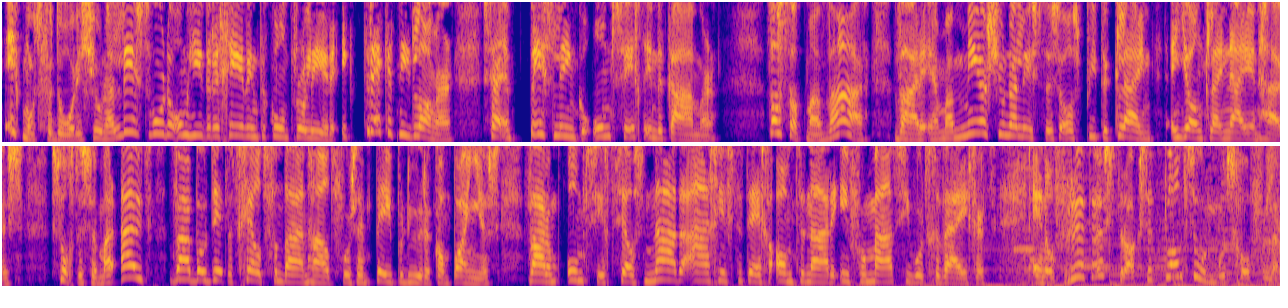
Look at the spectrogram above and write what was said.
Ik moet verdorie journalist worden om hier de regering te controleren. Ik trek het niet langer, zei een pislinke omzicht in de Kamer. Was dat maar waar? Waren er maar meer journalisten zoals Pieter Klein en Jan Klein Nijenhuis? Zochten ze maar uit waar Baudet het geld vandaan haalt voor zijn peperdure campagnes? Waarom Omtzigt zelfs na de aangifte tegen ambtenaren informatie wordt geweigerd? En of Rutte straks het plantsoen moet schoffelen?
